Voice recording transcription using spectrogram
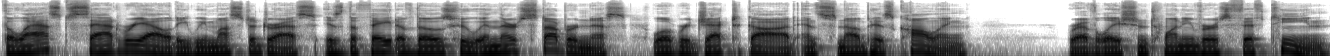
The last sad reality we must address is the fate of those who, in their stubbornness, will reject God and snub His calling. Revelation 20, verse 15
